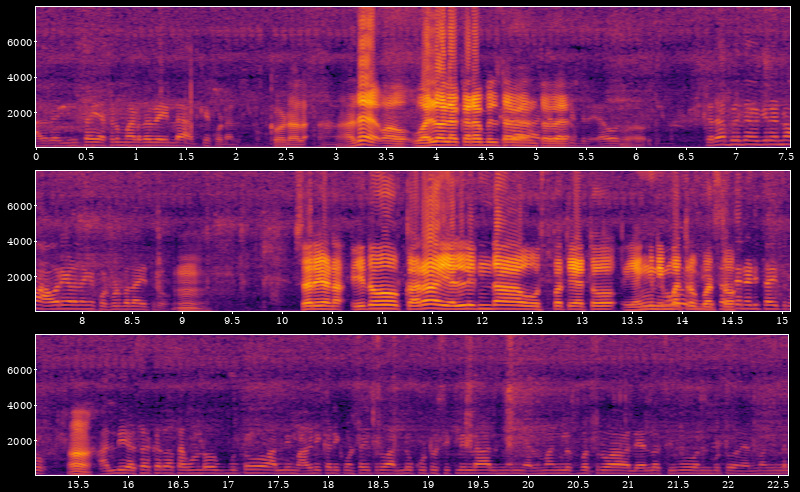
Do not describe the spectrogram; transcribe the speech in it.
ಆದ್ರೆ ಹಿಂಸೆ ಹೆಸರು ಮಾಡ್ದವೇ ಇಲ್ಲ ಅದಕ್ಕೆ ಕೊಡಲ್ಲ. ಕೊಡಲ್ಲ. ಅದೇ ಒಳ್ಳೊಳ್ಳೆ ಕರ ಬೀಳ್ತವೆ ಅಂತವೆ. ಹೌದು. ಕರ ಬೆಳೆದವಾಗಿರೇನೋ ಅವ್ರು ಹೇಳ್ದಂಗೆ ಕೊಟ್ಬಿಡ್ಬೋದಾಯ್ತು. ಹ್ಮ್. ಸರಿ ಅಣ್ಣ ಇದು ಕರ ಎಲ್ಲಿಂದ ಉತ್ಪತ್ತಿ ಆಯ್ತು? ಹೆಂಗ್ ನಿಮ್ಮ ಹತ್ರ ಬಂತು ಸಂತೆ ನಡೀತಾ ಇದ್ರು. ಹಾ. ಅಲ್ಲಿ ಹೊಸ ಕರ ತಗೊಂಡೋಗ್ಬಿಟ್ಟು ಅಲ್ಲಿ ಮಾಗಡಿ ಕಡೆ ಕೊಂಟೋಯ್ರು ಅಲ್ಲೂ ಕೂಟು ಸಿಕ್ಲಿಲ್ಲ ಅಲ್ಲಿ ಮೇಲೆ ನೆಲಮಂಗ್ಲಕ್ಕೆ ಬತ್ರು ಅಲ್ಲೆಲ್ಲ ಸಿಗು ಅಂದ್ಬಿಟ್ಟು ನೆಲಮಂಗ್ಲ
